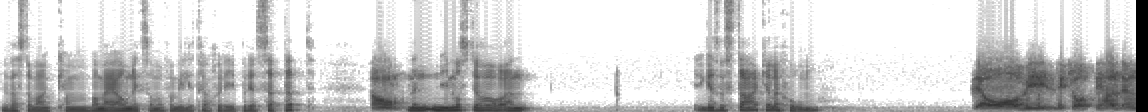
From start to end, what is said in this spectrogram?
det värsta man kan vara med om liksom en familjetragedi på det sättet. Ja, Men ni måste ha en, en ganska stark relation. ja vi, det är klart vi hade en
